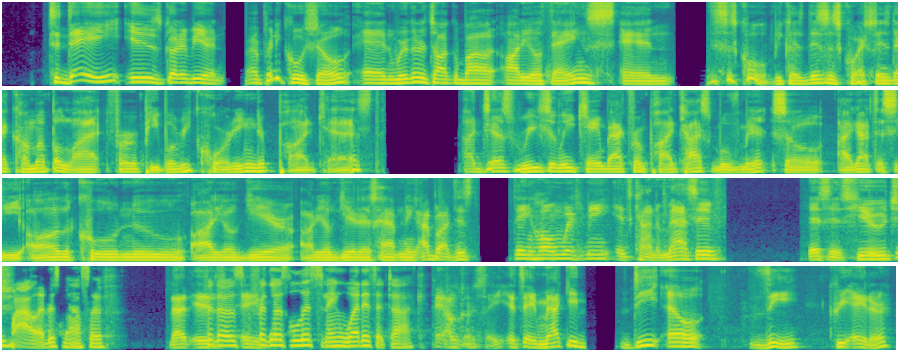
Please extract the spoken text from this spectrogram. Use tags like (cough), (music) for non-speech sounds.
today is going to be a, a pretty cool show, and we're going to talk about audio things. And this is cool because this is questions that come up a lot for people recording their podcast. I just recently came back from Podcast Movement, so I got to see all the cool new audio gear, audio gear that's happening. I brought this thing home with me. It's kind of massive. This is huge. Wow, it is massive. That is For those a- for those listening, what is it, Doc? Hey, I was going to say it's a Mackie DLZ creator.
